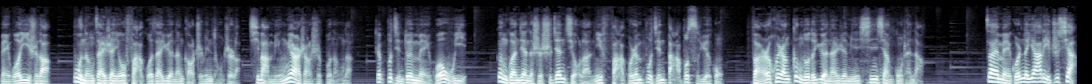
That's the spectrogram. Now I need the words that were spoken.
美国意识到不能再任由法国在越南搞殖民统治了，起码明面上是不能的。这不仅对美国无益。更关键的是，时间久了，你法国人不仅打不死越共，反而会让更多的越南人民心向共产党。在美国人的压力之下，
